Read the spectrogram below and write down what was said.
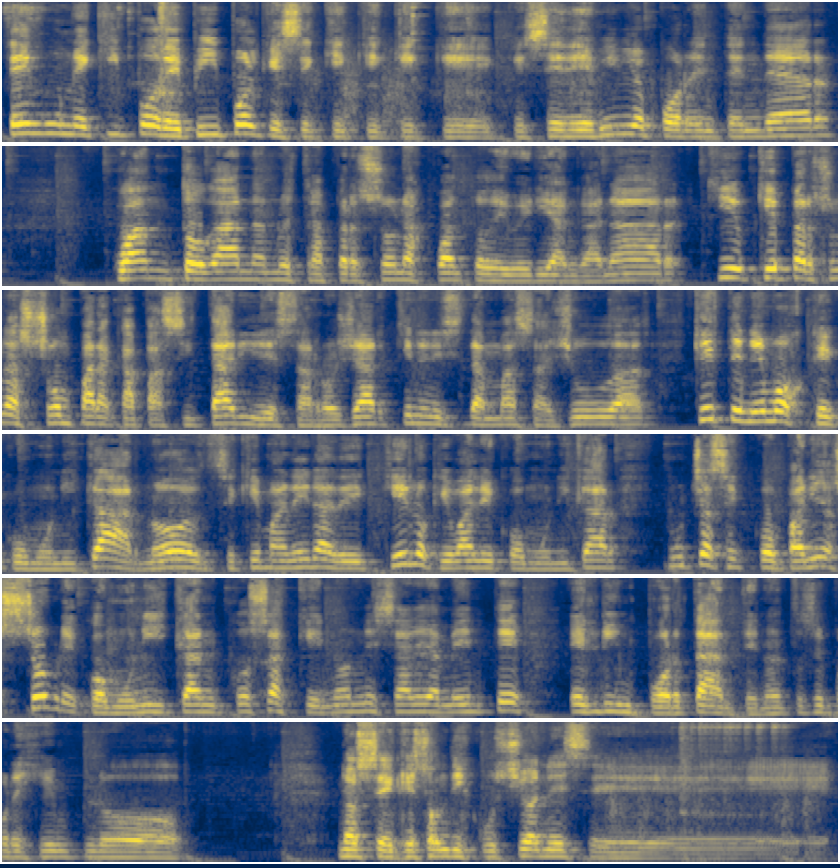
Tengo un equipo de people que se, que, que, que, que se desvive por entender cuánto ganan nuestras personas, cuánto deberían ganar, qué, personas son para capacitar y desarrollar, quiénes necesitan más ayudas, qué tenemos que comunicar, ¿no? De qué manera, de qué es lo que vale comunicar. Muchas compañías sobrecomunican cosas que no necesariamente es lo importante, ¿no? Entonces, por ejemplo, no sé, que son discusiones... Eh,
